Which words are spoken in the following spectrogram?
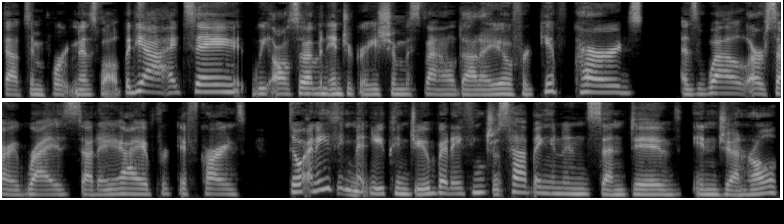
That's important as well. But yeah, I'd say we also have an integration with smile.io for gift cards as well, or sorry, rise.ai for gift cards. So anything that you can do, but I think just having an incentive in general,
